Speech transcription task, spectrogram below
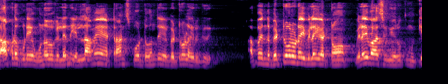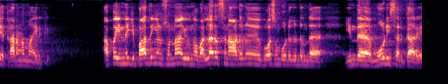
சாப்பிடக்கூடிய உணவுகள்லேருந்து எல்லாமே டிரான்ஸ்போர்ட் வந்து பெட்ரோலில் இருக்குது. அப்போ இந்த பெட்ரோலுடைய விலையட்டம் விலைவாசி உயர்வுக்கு முக்கிய காரணமாக இருக்குது அப்போ இன்னைக்கு பார்த்தீங்கன்னு சொன்னால் இவங்க வல்லரசு நாடுன்னு கோஷம் போட்டுக்கிட்டு இருந்த இந்த மோடி சர்க்கார்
